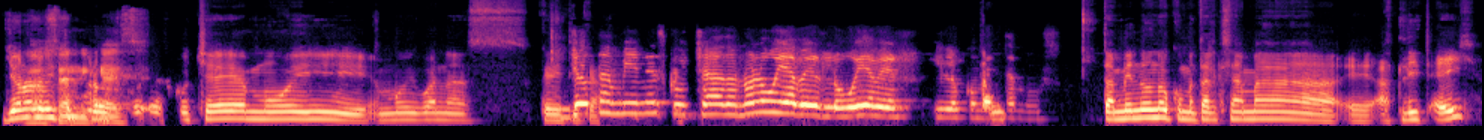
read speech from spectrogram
yo no, No lo he visto, pero es. escuché muy, muy buenas crítica. Yo también he escuchado, no lo voy a ver, lo voy a ver y lo comentamos. También un documental que se llama eh, Athlete A,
